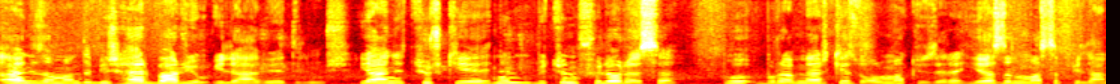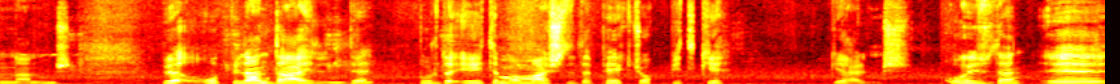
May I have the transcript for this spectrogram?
aynı zamanda bir herbaryum ilave edilmiş. Yani Türkiye'nin bütün florası bu bura merkez olmak üzere yazılması planlanmış ve o plan dahilinde burada eğitim amaçlı da pek çok bitki gelmiş. O yüzden e,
